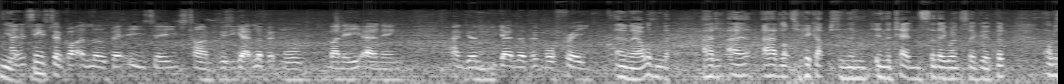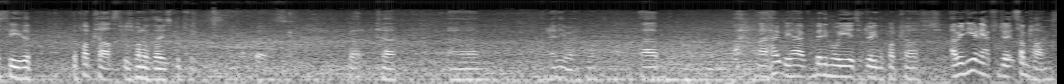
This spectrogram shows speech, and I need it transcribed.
Yeah. and it seems to have got a little bit easier each time because you get a little bit more money earning, and you're, you get a little bit more free. I don't know. I wasn't. I had I, I had lots of hiccups in the in the tens, so they weren't so good. But obviously, the the podcast was one of those good things. Of course. But uh, um, anyway, well, um, I, I hope we have many more years of doing the podcast. I mean, you only have to do it sometimes.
